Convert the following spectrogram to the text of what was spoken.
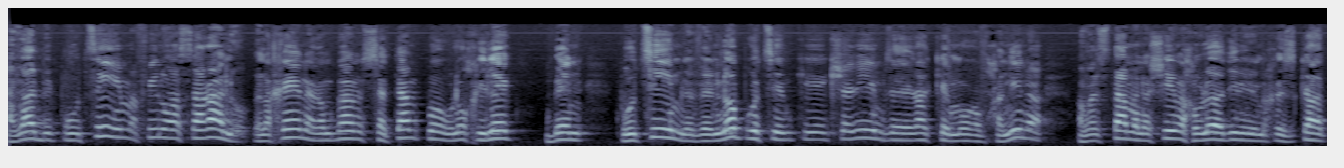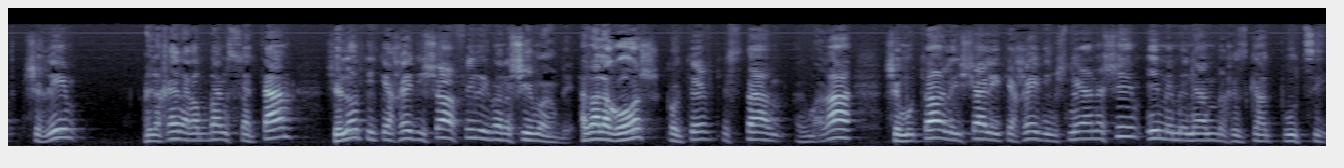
אבל בפרוצים אפילו עשרה לא, ולכן הרמב"ם סתם פה, הוא לא חילק בין פרוצים לבין לא פרוצים, כי קשרים זה רק כמו רב חנינא, אבל סתם אנשים, אנחנו לא יודעים אם הם בחזקת קשרים, ולכן הרמב"ם סתם שלא תתייחד אישה אפילו עם אנשים הרבה. אבל הראש כותב כסתם הגמרא, שמותר לאישה להתייחד עם שני אנשים אם הם אינם בחזקת פרוצים.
